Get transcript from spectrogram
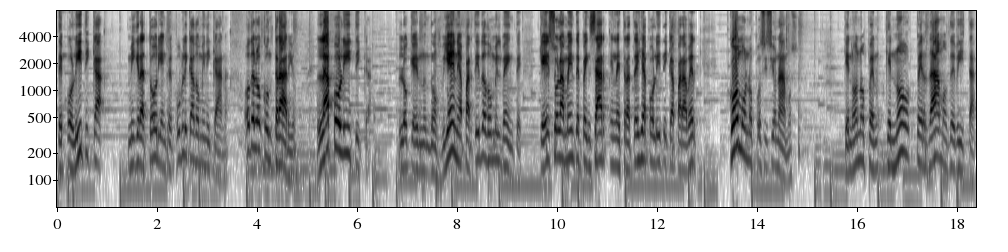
de política migratoria en República Dominicana, o de lo contrario, la política, lo que nos viene a partir de 2020, que es solamente pensar en la estrategia política para ver cómo nos posicionamos, que no, nos que no perdamos de vista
